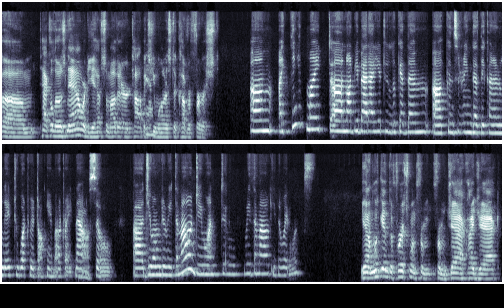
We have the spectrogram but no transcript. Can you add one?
um, tackle those now, or do you have some other topics yeah. you want us to cover first? Um, I think it might uh, not be a bad idea to look at them, uh, considering that they kind of relate to what we're talking about right now. Mm. So, uh, do you want me to read them out? Do you want to read them out? Either way works. Yeah, I'm looking at the first one from from Jack. Hi, Jack.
